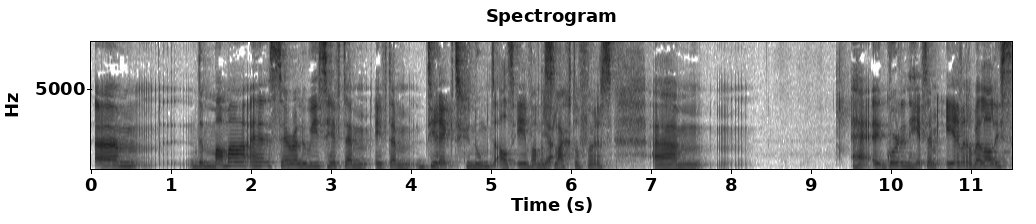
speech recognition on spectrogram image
ehm, de mama, hè, Sarah Louise, heeft hem, heeft hem direct genoemd als een van de Ja. slachtoffers. Ehm, hij- Gordon heeft hem eerder wel al eens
